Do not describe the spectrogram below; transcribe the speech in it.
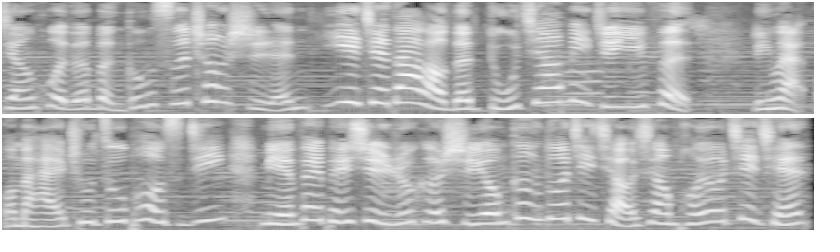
将获得本公司创始人、业界大佬的独家秘诀一份。另外，我们还出租 POS 机，免费培训如何使用更多技巧向朋友借钱。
